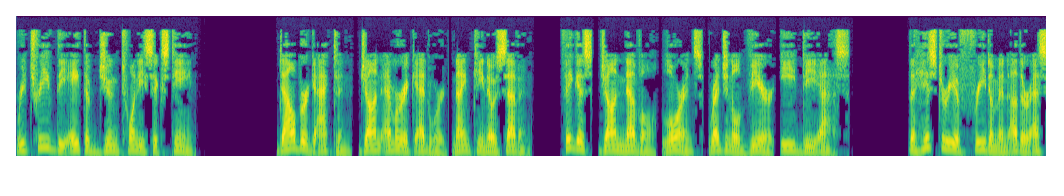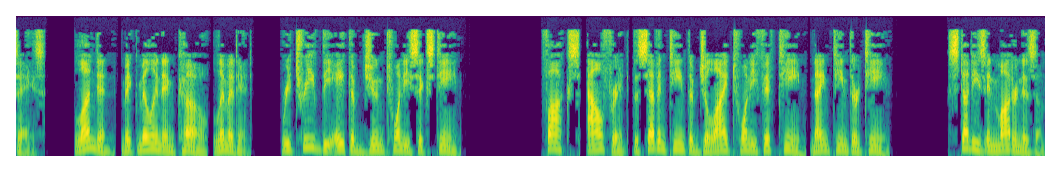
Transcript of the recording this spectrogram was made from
Retrieved 8 June 2016. Dalberg Acton, John Emmerich Edward 1907. Figgis, John Neville, Lawrence, Reginald Vere, eds. The History of Freedom and Other Essays. London, Macmillan & Co., Limited. Retrieved 8 June 2016. Fawkes, Alfred the 17th of July 2015 1913. Studies in Modernism.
